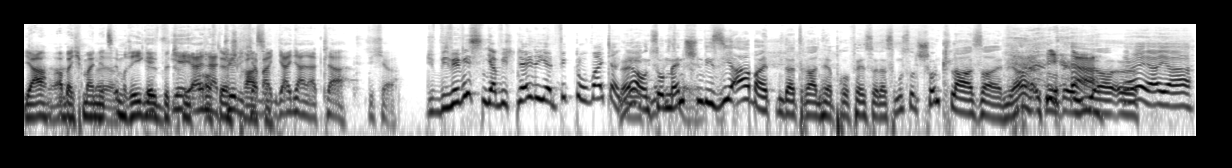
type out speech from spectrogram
Ja, aber ich meine jetzt im Regelbetrieb ja, ja, auf der natürlich, Straße. Ja, ja, na klar, sicher. Wir wissen ja, wie schnell die Entwicklung weitergeht. ja, und ne? so Menschen wie Sie arbeiten da dran, Herr Professor. Das muss uns schon klar sein, ja. Also Ja, hier, äh, ja, ja, ja.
